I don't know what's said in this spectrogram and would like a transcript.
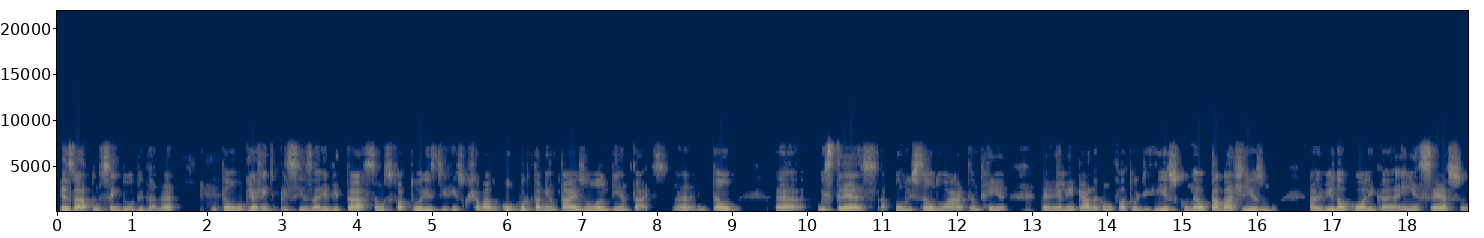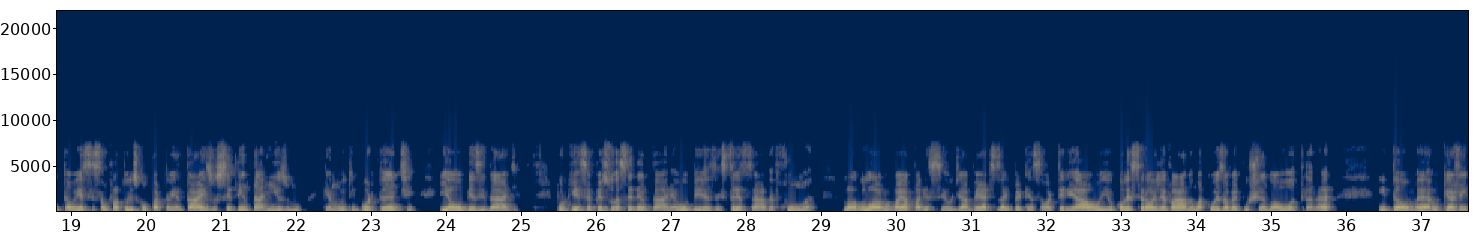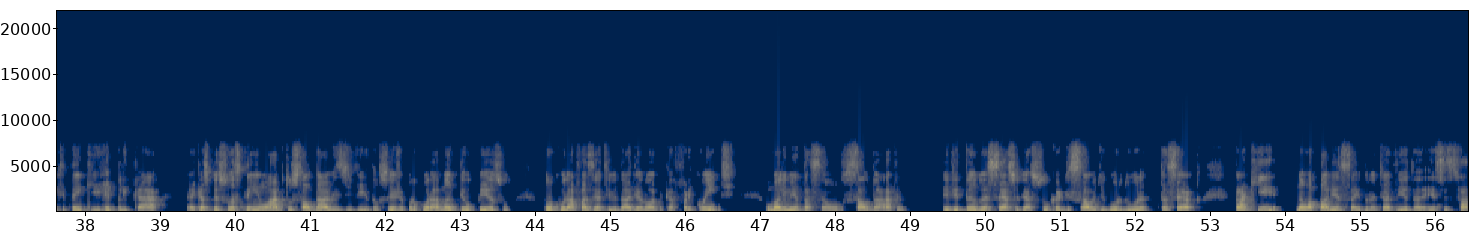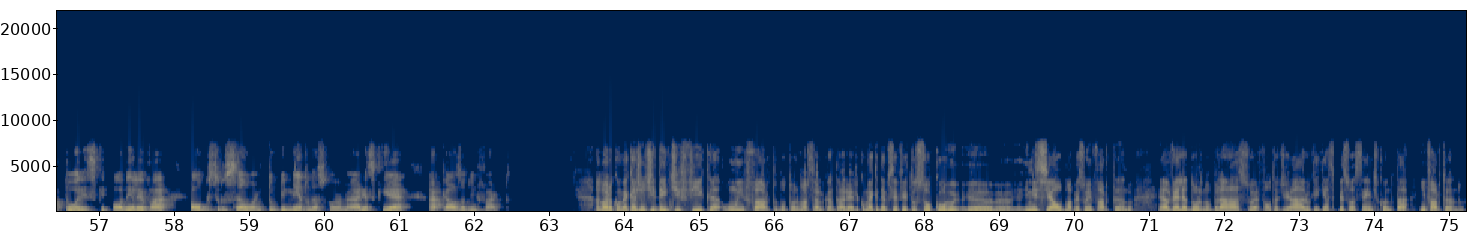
Exato, sem dúvida, né? Então, o que a gente precisa evitar são os fatores de risco chamado comportamentais ou ambientais, né? Então, é, o estresse, a poluição do ar também é, é elencada como fator de risco, né? O tabagismo, a bebida alcoólica em excesso. Então, esses são fatores comportamentais, o sedentarismo, que é muito importante, e a obesidade. Porque se a pessoa sedentária, obesa, estressada, fuma, logo, logo vai aparecer o diabetes, a hipertensão arterial e o colesterol elevado. Uma coisa vai puxando a outra, né? Então, é, o que a gente tem que replicar é que as pessoas tenham hábitos saudáveis de vida, ou seja, procurar manter o peso procurar fazer atividade aeróbica frequente, uma alimentação saudável, evitando excesso de açúcar, de sal e de gordura, tá certo? Para que não apareça aí durante a vida esses fatores que podem levar à obstrução, ao entupimento das coronárias, que é a causa do infarto. Agora, como é que a gente identifica um infarto, doutor Marcelo Cantarelli? Como é que deve ser feito o socorro uh, inicial uma pessoa infartando? É a velha dor no braço? É falta de ar? O que, que essa pessoa sente quando está infartando?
